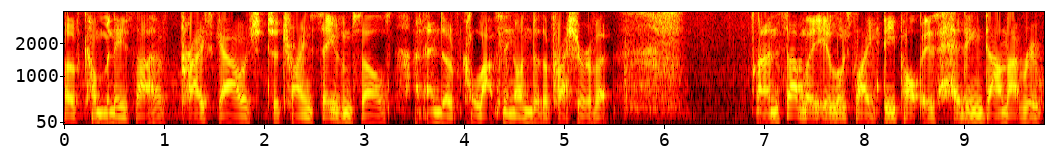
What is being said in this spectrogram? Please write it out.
of companies that have price gouged to try and save themselves and end up collapsing under the pressure of it. And sadly, it looks like Depop is heading down that route.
